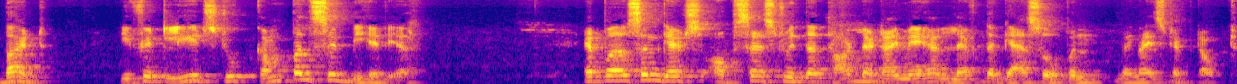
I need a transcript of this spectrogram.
but if it leads to compulsive behavior, a person gets obsessed with the thought that I may have left the gas open when I stepped out.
